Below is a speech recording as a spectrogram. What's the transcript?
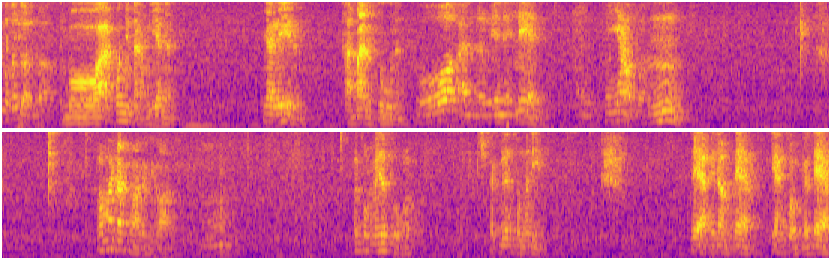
ยูก็จดบอกบอกว่าคนอยู่หนังเรียนน่ะย่าเล่น่ะทางบ้านในตูน่ะโอ้อันเรียนเล่นอันไม่เงาตัวอืมเขาให้กระถอยกันไม่ออกก็คงไม่ได้สูงหรอกจากเรื่องทรงกันอีก แซ่บพี่น้องแซ่บแกงส้มกับแซ่บ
